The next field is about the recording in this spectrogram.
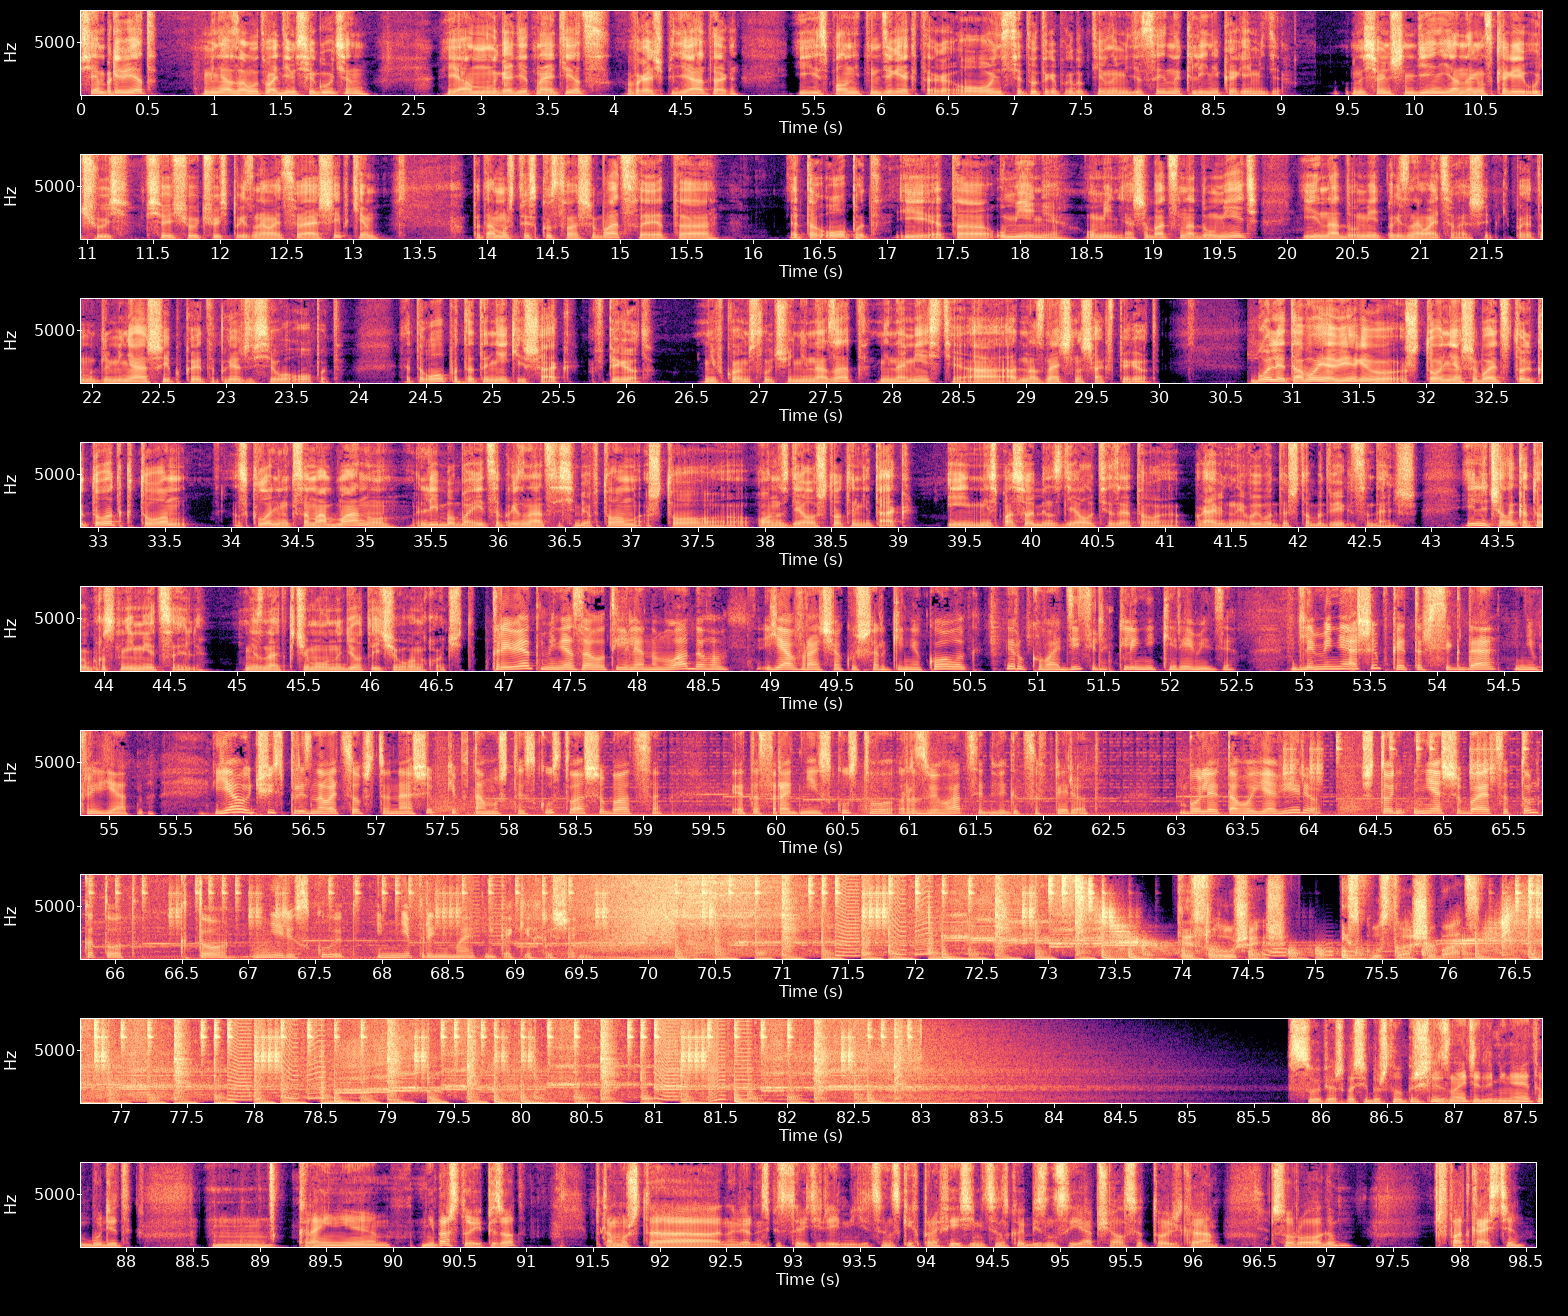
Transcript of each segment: Всем привет! Меня зовут Вадим Сигутин. Я многодетный отец, врач-педиатр и исполнительный директор ООО «Институт репродуктивной медицины. Клиника Ремеди». На сегодняшний день я, наверное, скорее учусь. Все еще учусь признавать свои ошибки, потому что искусство ошибаться — это, это опыт и это умение. умение. Ошибаться надо уметь, и надо уметь признавать свои ошибки. Поэтому для меня ошибка — это прежде всего опыт. Это опыт, это некий шаг вперед. Ни в коем случае не назад, не на месте, а однозначно шаг вперед. Более того, я верю, что не ошибается только тот, кто склонен к самообману, либо боится признаться себе в том, что он сделал что-то не так, и не способен сделать из этого правильные выводы, чтобы двигаться дальше. Или человек, который просто не имеет цели, не знает, к чему он идет и чего он хочет. Привет, меня зовут Елена Младова. Я врач-акушер-гинеколог и руководитель клиники Ремеди. Для меня ошибка — это всегда неприятно. Я учусь признавать собственные ошибки, потому что искусство ошибаться — это сродни искусству развиваться и двигаться вперед. Более того, я верю, что не ошибается только тот, кто не рискует и не принимает никаких решений. Ты слушаешь «Искусство ошибаться». Супер, спасибо, что вы пришли. Знаете, для меня это будет крайне непростой эпизод, потому что, наверное, с представителей медицинских профессий, медицинского бизнеса я общался только с урологом, в подкасте.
